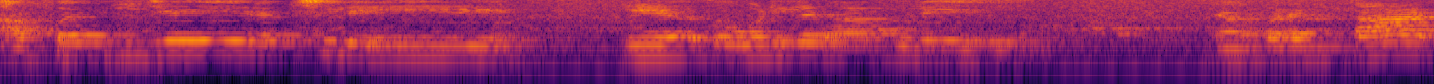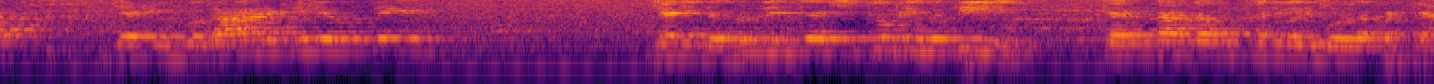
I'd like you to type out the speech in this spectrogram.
आपण जे रक्षिले हे असो वडील दाखवले. ज्ञानपर्यंतात ज्यांनी उपकार केले होते ज्यांनी धनुर्विद्या शिकवली होती त्यांना जाऊन खरीवरी बोलला पट्या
